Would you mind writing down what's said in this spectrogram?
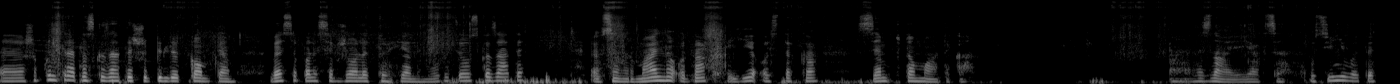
Е, щоб конкретно сказати, що під льотком прям висипалися бджоли, то я не можу цього сказати. Е, все нормально, однак є ось така симптоматика. Е, Не знаю, як це оцінювати,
